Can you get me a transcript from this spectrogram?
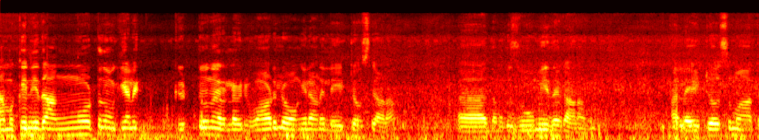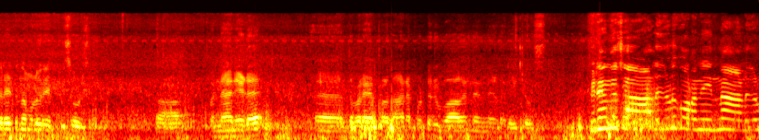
നമുക്ക് ഇനി ഇത് അങ്ങോട്ട് നോക്കിയാൽ കിട്ടുമെന്നറിയില്ല ഒരുപാട് ലോങ്ങിലാണ് ലൈറ്റ് ഹൗസ് കാണാം. നമുക്ക് സൂം ചെയ്ത് കാണാം ആ ലൈറ്റ് ഹൗസ് മാത്രമായിട്ട് നമ്മളൊരു എപ്പിസോഡ് ചെയ്തു പൊന്നാനിയുടെ എന്താ പറയാ പ്രധാനപ്പെട്ട ഒരു ഭാഗം തന്നെയാണ് ലൈറ്റ് ഹൗസ്. പിന്നെ എന്താ വെച്ചാൽ ആളുകൾ കുറഞ്ഞ ഇന്ന് ആളുകൾ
